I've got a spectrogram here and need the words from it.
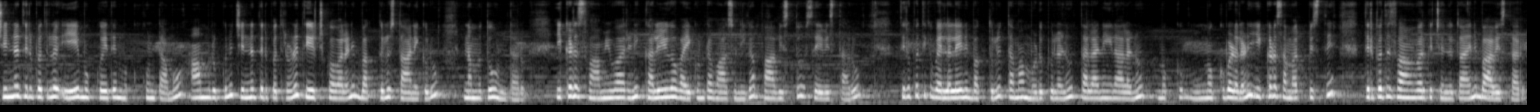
చిన్న తిరుపతిలో ఏ మొక్కు అయితే మొక్కుకుంటామో ఆ మొక్కును చిన్న తిరుపతిలోనే తీర్చుకోవాలని భక్తులు స్థానికులు నమ్ముతూ ఉంటారు. ఇక్కడ స్వామివారిని కలియుగ వైకుంఠ వాసునిగా భావిస్తూ సేవిస్తారు. తిరుపతికి వెళ్ళలేని భక్తులు తమ ముడుపులను తలనీలాలను మొక్కు మొక్కుబడులను ఇక్కడ సమర్పిస్తే తిరుపతి స్వామివారికి చెందుతాయని భావిస్తారు.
